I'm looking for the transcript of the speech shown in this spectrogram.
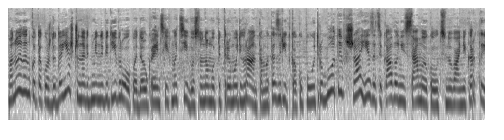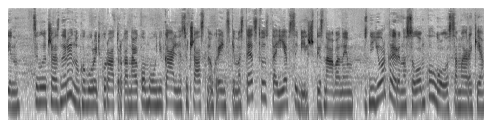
Мануйленко також додає, що на відміну від Європи, де українських митців в основному підтримують грантами та зрідка купують роботи, в США є зацікавленість саме у колекціонуванні картин. Це величезний ринок, говорить кураторка, на якому унікальне сучасне українське мистецтво стає все більш пізнаваним. З Нью-Йорка Ірина Соломко, Голос Америки.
